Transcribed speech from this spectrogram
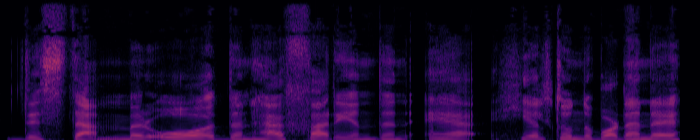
Det stämmer och den här färgen den är helt underbar. Den är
